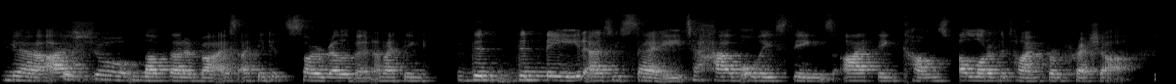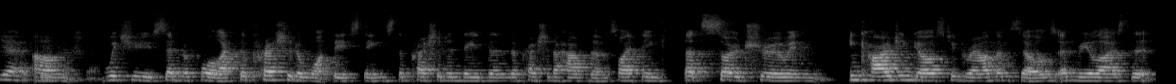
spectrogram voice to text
Yeah, I sure. love that advice. I think it's so relevant, and I think the the need, as you say, to have all these things, I think comes a lot of the time from pressure. Yeah. Um, yeah, for sure. which you said before, like the pressure to want these things, the pressure to need them, the pressure to have them. So I think that's so true in encouraging girls to ground themselves and realize that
